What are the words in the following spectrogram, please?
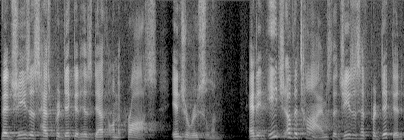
that Jesus has predicted his death on the cross in Jerusalem. And in each of the times that Jesus has predicted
